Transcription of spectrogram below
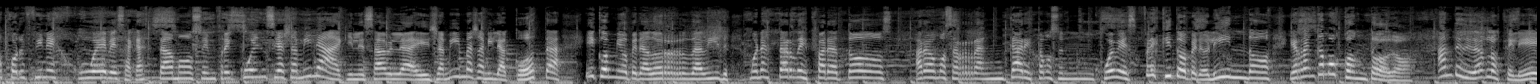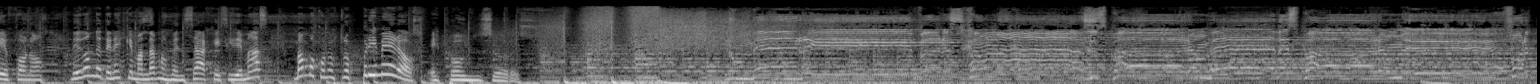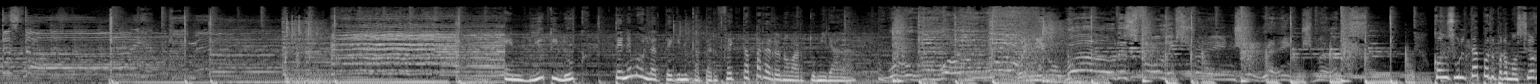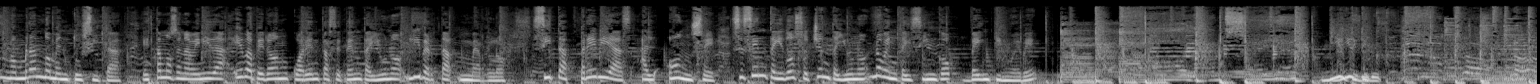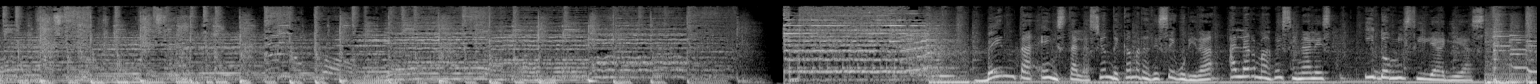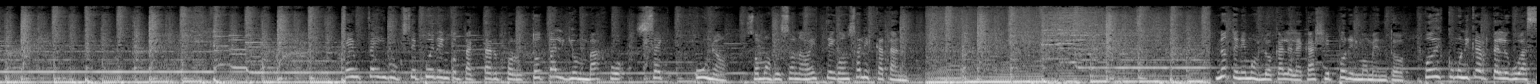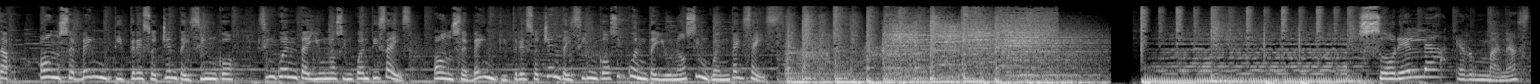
Por fin es jueves, acá estamos en Frecuencia Yamila, a quien les habla ella misma, Yamila Costa, y con mi operador David. Buenas tardes para todos. Ahora vamos a arrancar, estamos en un jueves fresquito pero lindo, y arrancamos con todo. Antes de dar los teléfonos, de dónde tenés que mandarnos mensajes y demás, vamos con nuestros primeros sponsors. Beauty Look tenemos la técnica perfecta para renovar tu mirada. Consulta por promoción nombrándome en tu cita. Estamos en Avenida Eva Perón 4071, Libertad Merlo. Citas previas al 11 62 81 95 29. Beauty Look. E instalación de cámaras de seguridad, alarmas vecinales y domiciliarias. En Facebook se pueden contactar por total-sec1. Somos de zona oeste González Catán. No tenemos local a la calle por el momento. Podés comunicarte al WhatsApp 11 23 85 51 56. 11 23 85 51 56. Sorella Hermanas.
